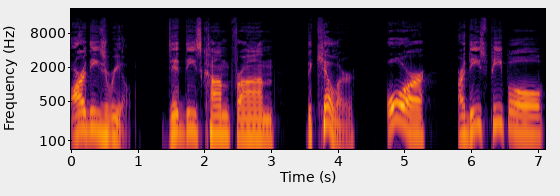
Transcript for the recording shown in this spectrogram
are these real? Did these come from the killer or are these people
